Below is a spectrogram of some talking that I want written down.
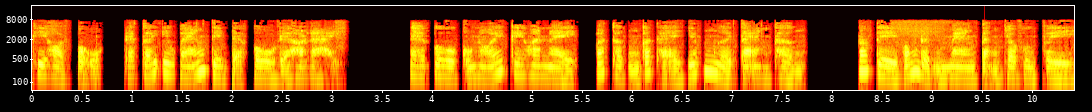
khi hồi phủ đã tới yêu bán tìm đại phu để hỏi lại. Đại phu cũng nói cây hoa này có thật có thể giúp người ta an thần. Nó thì vốn định mang tặng cho Vương Phi.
